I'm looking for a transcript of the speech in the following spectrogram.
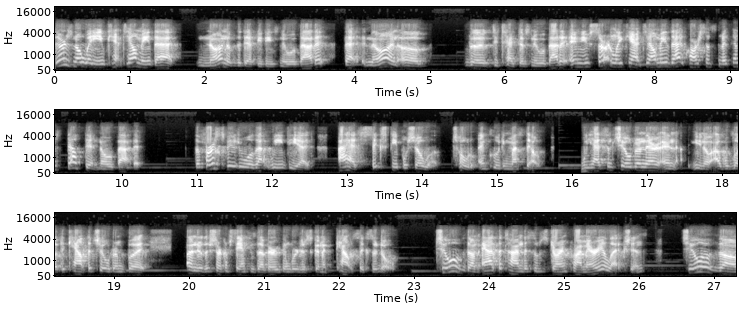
there's no way you can't tell me that none of the deputies knew about it, that none of the detectives knew about it, and you certainly can't tell me that Carson Smith himself didn't know about it. The first visual that we did, I had six people show up total, including myself. We had some children there, and you know I would love to count the children, but under the circumstances of everything, we're just going to count six adults. Two of them at the time, this was during primary elections, two of them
